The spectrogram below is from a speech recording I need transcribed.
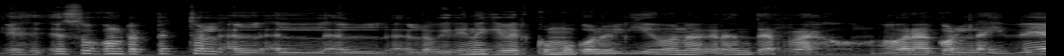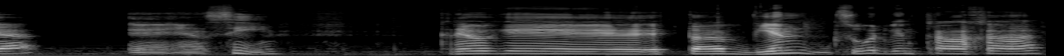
e, eso con respecto al, a lo que tiene que ver como con el guion a grandes rasgos. Ahora con la idea eh, en sí, creo que está bien, súper bien trabajada,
